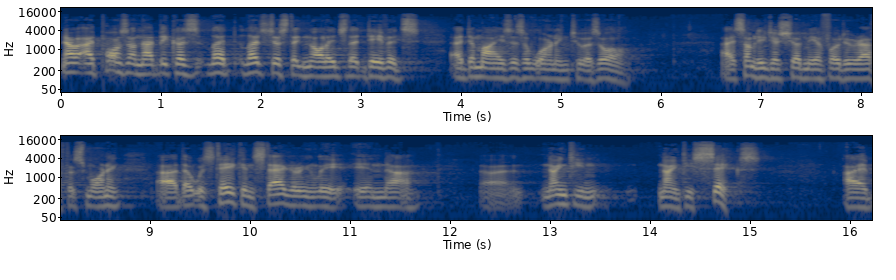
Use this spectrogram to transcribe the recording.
Now, I pause on that because let, let's just acknowledge that David's uh, demise is a warning to us all. Uh, somebody just showed me a photograph this morning uh, that was taken staggeringly in 1996. Uh, I,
